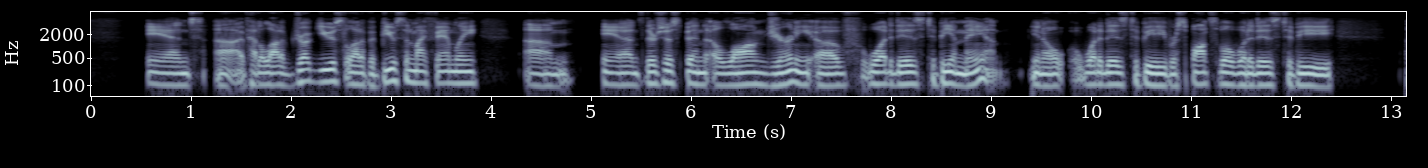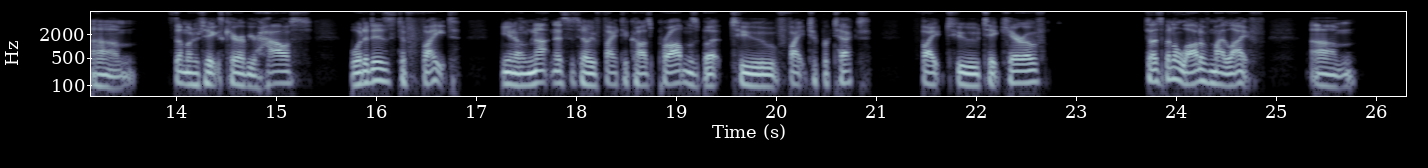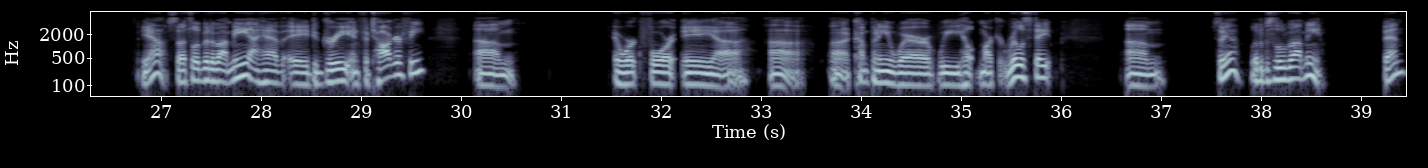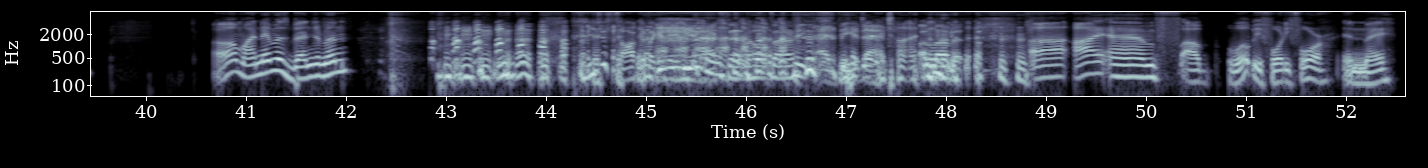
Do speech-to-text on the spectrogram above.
and uh, I've had a lot of drug use, a lot of abuse in my family. Um, and there's just been a long journey of what it is to be a man. You know, what it is to be responsible, what it is to be um, someone who takes care of your house, what it is to fight. You know, not necessarily fight to cause problems, but to fight to protect, fight to take care of. So that's been a lot of my life. Um, yeah, so that's a little bit about me. I have a degree in photography. Um, I work for a, uh, uh, a company where we help market real estate. Um, so yeah, a little bit, a little about me. Ben, Oh, my name is Benjamin. Can you just talk with like an Indian accent the whole time? the You entire did. time. I love it. Uh, I am. F- I will be 44 in May.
